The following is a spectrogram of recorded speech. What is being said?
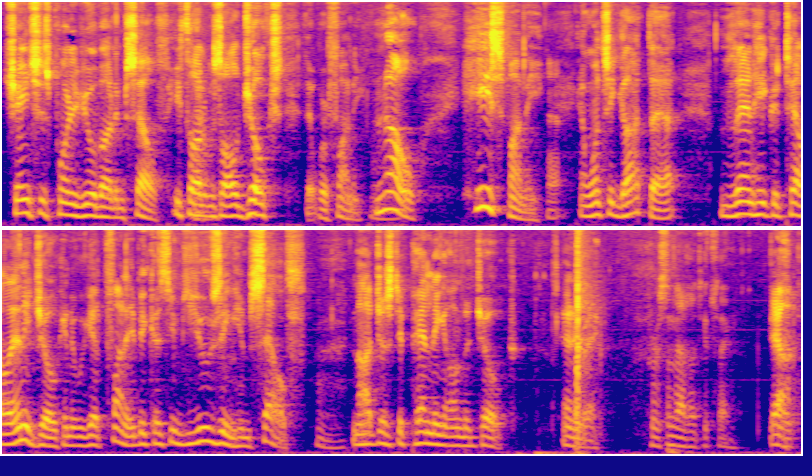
changed his point of view about himself. He thought yeah. it was all jokes that were funny. Mm-hmm. No, he's funny. Yeah. And once he got that, then he could tell any joke and it would get funny because he was using himself, mm-hmm. not just depending on the joke. Anyway. Personality thing. Yeah. Right.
